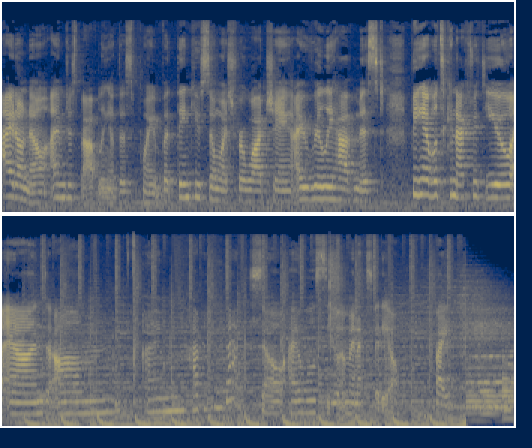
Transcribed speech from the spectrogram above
I don't know. I'm just babbling at this point, but thank you so much for watching. I really have missed being able to connect with you and um, I'm happy to be back. So I will see you in my next video. Bye.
